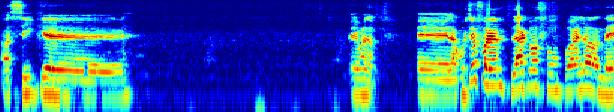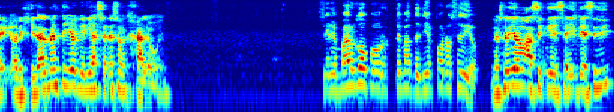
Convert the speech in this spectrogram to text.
Así que... eh, bueno, eh, la cuestión fue, Blacos fue un pueblo donde originalmente yo quería hacer eso en Halloween. Sin embargo, por temas de tiempo no se dio. No se dio, así que ahí decidí,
